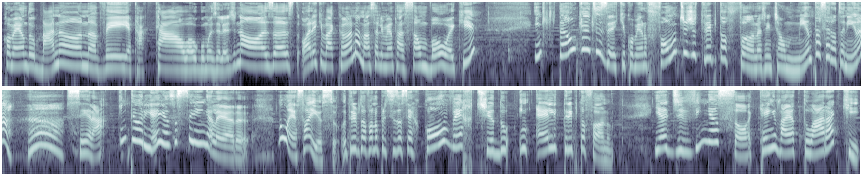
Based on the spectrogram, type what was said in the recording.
comendo banana, aveia, cacau, algumas oleaginosas. Olha que bacana, nossa alimentação boa aqui. Então quer dizer que comendo fontes de triptofano a gente aumenta a serotonina? será? Em teoria é isso sim, galera. Não é só isso. O triptofano precisa ser convertido em L-triptofano. E adivinha só quem vai atuar aqui?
